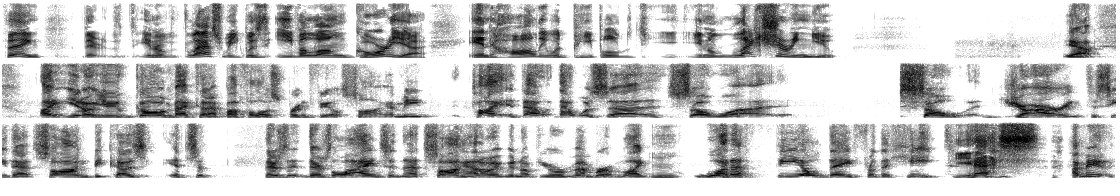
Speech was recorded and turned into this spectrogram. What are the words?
thing. There, you know, last week was Eva Longoria and Hollywood people, you know, lecturing you. Yeah, I, you know, you going back to that Buffalo Springfield song. I mean, that that was uh, so uh, so jarring to see that song because it's a there's a, there's lines in that song. I don't even know if you remember them. Like, mm-hmm. what a field day for the Heat. Yes. I mean,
